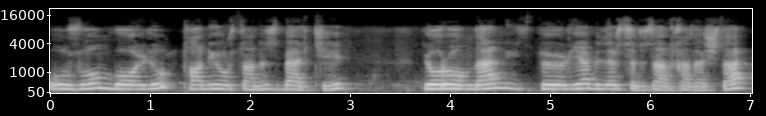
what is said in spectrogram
uzun boylu tanıyorsanız belki yorumdan söyleyebilirsiniz arkadaşlar.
